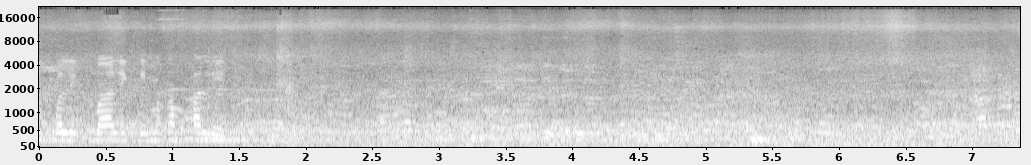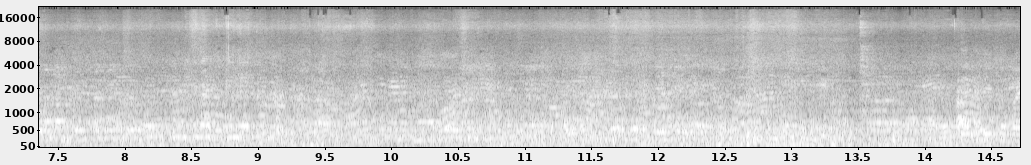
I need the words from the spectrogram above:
Kagbalik-balik, di makampalit. Dito ba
